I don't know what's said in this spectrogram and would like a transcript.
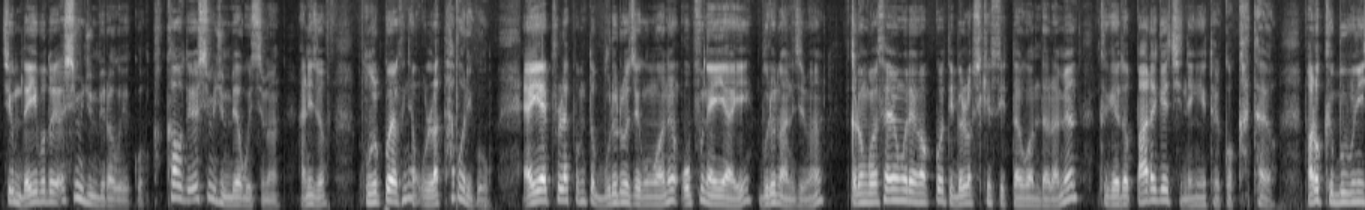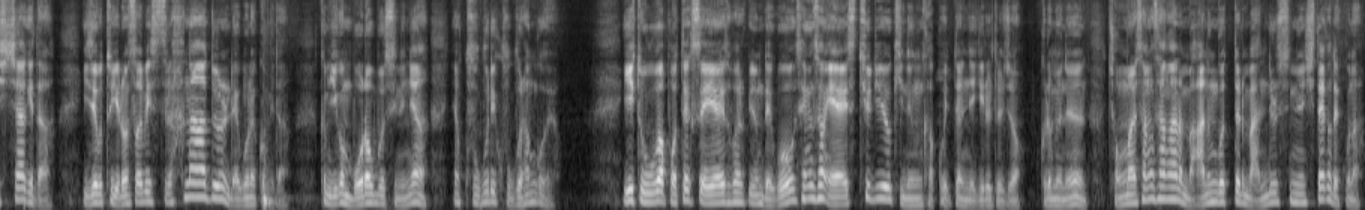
지금 네이버도 열심히 준비를 하고 있고 카카오도 열심히 준비하고 있지만 아니죠 구글 거에 그냥 올라타버리고 AI 플랫폼 또 무료로 제공하는 오픈 AI 무료는 아니지만 그런 걸 사용을 해갖고 디벨롭 시킬 수 있다고 한다면 그게 더 빠르게 진행이 될 것 같아요. 바로 그 부분이 시작이다. 이제부터 이런 서비스를 하나 둘 내보낼 겁니다. 그럼 이건 뭐라고 볼 수 있느냐? 그냥 구글이 구글한 거예요. 이 도구가 버텍스 AI에서 활용되고 생성 AI 스튜디오 기능을 갖고 있다는 얘기를 들죠. 그러면은 정말 상상하는 많은 것들을 만들 수 있는 시대가 됐구나.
